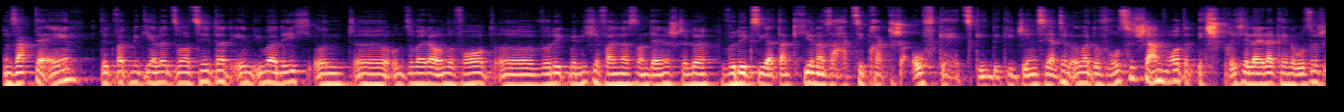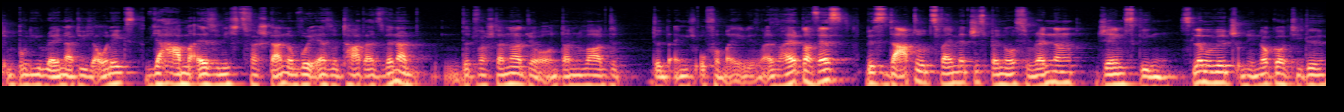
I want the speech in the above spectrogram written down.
und sagte, ey, das, was Micky alles so erzählt hat, eben über dich und, äh, und so weiter und so fort, äh, würde ich mir nicht gefallen lassen an deiner Stelle, würde ich sie attackieren. Also hat sie praktisch aufgehetzt gegen Mickey James. Sie hat dann irgendwas auf Russisch geantwortet. Ich spreche leider kein Russisch, im Bully Ray natürlich auch nichts. Wir haben also nichts verstanden, obwohl er so tat, als wenn er das verstanden hat. Ja, und dann war das das eigentlich auch vorbei gewesen. Also halt noch fest, bis dato zwei Matches bei No Surrender. James gegen Slamovic um den Knockout-Titel,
